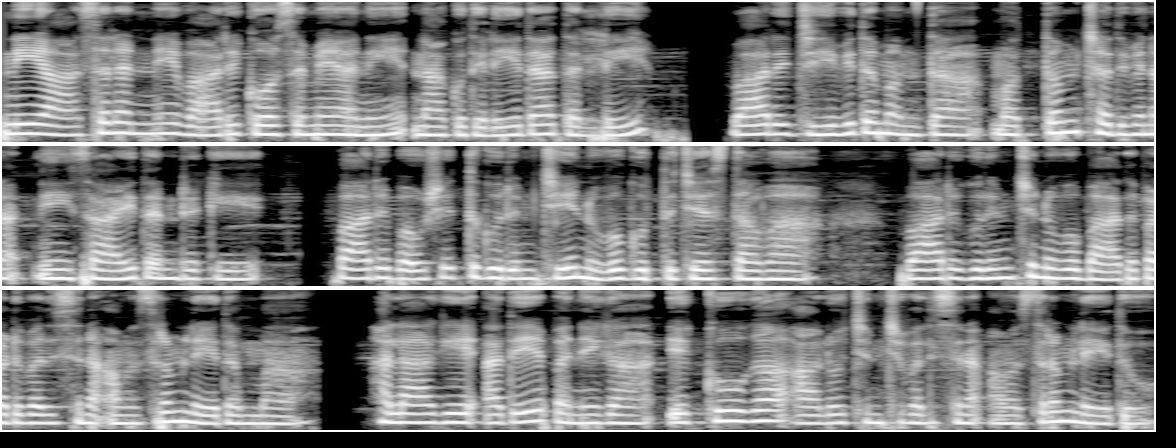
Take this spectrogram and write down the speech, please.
నీ ఆశలన్నీ వారి కోసమే అని నాకు తెలియదా తల్లి? వారి జీవితం అంతా మొత్తం చదివిన నీ సాయి తండ్రికి వారి భవిష్యత్తు గురించి నువ్వు గుర్తు చేస్తావా? వారి గురించి నువ్వు బాధపడవలసిన అవసరం లేదమ్మా. అలాగే అదే పనిగా ఎక్కువగా ఆలోచించవలసిన అవసరం లేదు.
